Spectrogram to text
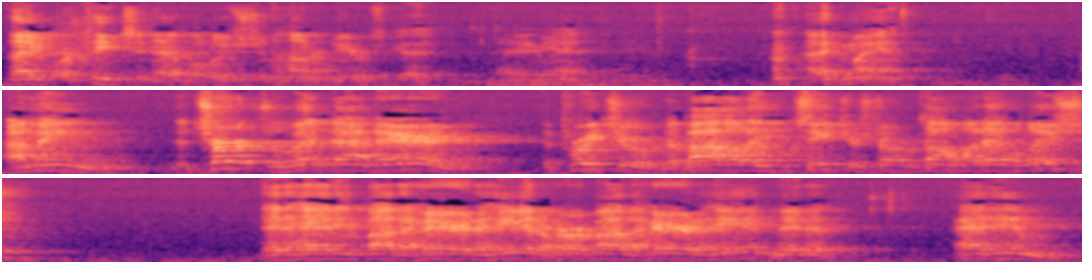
they were teaching evolution a hundred years ago. Amen. Amen. I mean, the church would went down there and the preacher, the biology teacher started talking about evolution. They'd have had him by the hair of the head or her by the hair of the head, and they'd have had him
